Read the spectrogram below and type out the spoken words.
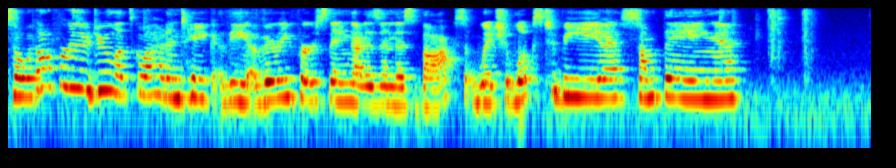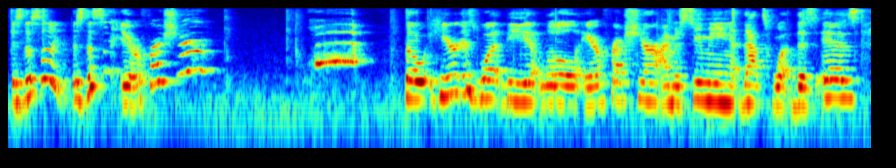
So without further ado, let's go ahead and take the very first thing that is in this box, which looks to be something... Is this a is this an air freshener? So here is what the little air freshener, I'm assuming that's what this is.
